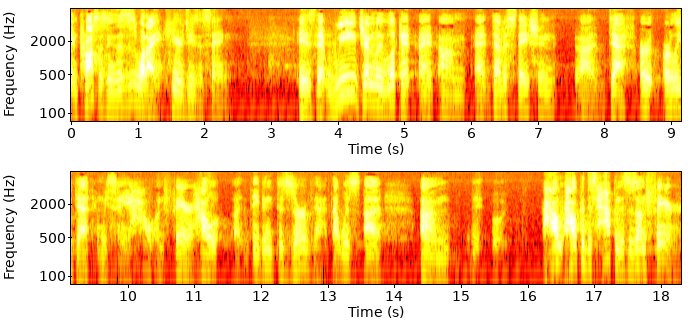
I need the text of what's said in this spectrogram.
in processing, this is what I hear Jesus saying, is that we generally look at, at, um, at devastation, uh, death, er, early death, and we say, how unfair, how uh, they didn't deserve that. That was, uh, um, how, how could this happen? This is unfair.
